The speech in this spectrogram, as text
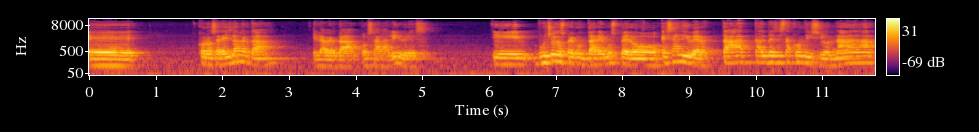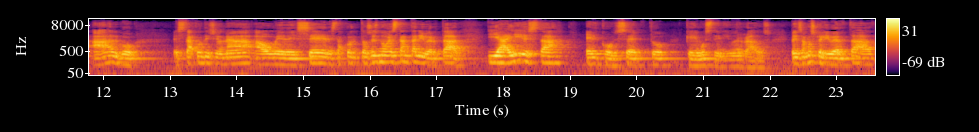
eh, conoceréis la verdad y la verdad os hará libres. Y muchos nos preguntaremos, pero esa libertad tal vez está condicionada a algo, está condicionada a obedecer, está entonces no es tanta libertad. Y ahí está el concepto que hemos tenido errados. Pensamos que libertad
